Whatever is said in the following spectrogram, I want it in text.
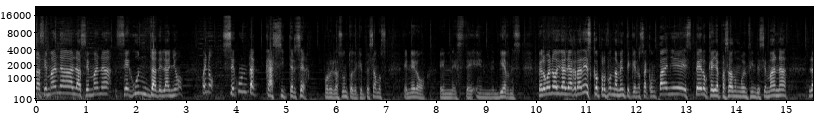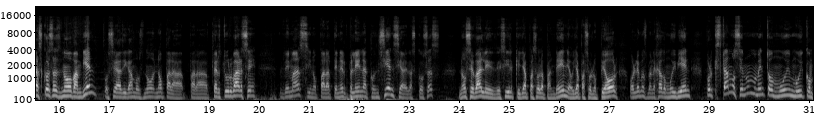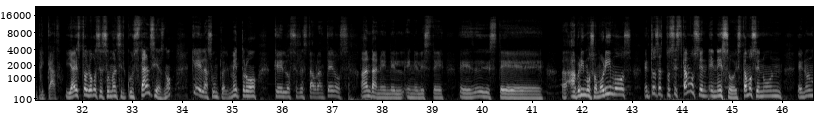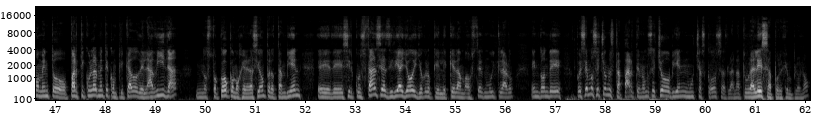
La semana, la semana segunda del año. Bueno, segunda casi tercera, por el asunto de que empezamos enero en este en viernes. Pero bueno, oiga, le agradezco profundamente que nos acompañe. Espero que haya pasado un buen fin de semana. Las cosas no van bien, o sea, digamos, no, no para, para perturbarse de más, sino para tener plena conciencia de las cosas. No se vale decir que ya pasó la pandemia o ya pasó lo peor o lo hemos manejado muy bien, porque estamos en un momento muy, muy complicado. Y a esto luego se suman circunstancias, ¿no? Que el asunto del metro, que los restauranteros andan en el, en el este, eh, este, abrimos o morimos. Entonces, pues estamos en, en eso, estamos en un, en un momento particularmente complicado de la vida nos tocó como generación, pero también eh, de circunstancias, diría yo, y yo creo que le queda a usted muy claro, en donde pues hemos hecho nuestra parte, no hemos hecho bien muchas cosas, la naturaleza, por ejemplo, ¿no?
